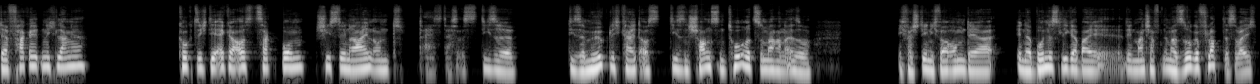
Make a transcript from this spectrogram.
Der fackelt nicht lange, guckt sich die Ecke aus, zack, bumm, schießt den rein und das, das ist diese, diese Möglichkeit, aus diesen Chancen Tore zu machen. Also, ich verstehe nicht, warum der in der Bundesliga bei den Mannschaften immer so gefloppt ist, weil ich,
